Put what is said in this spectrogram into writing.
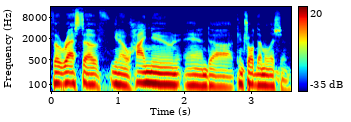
the rest of, you know, High Noon and uh, Controlled Demolition.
